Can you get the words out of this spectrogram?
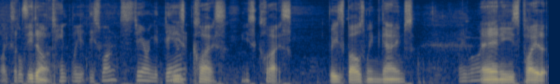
Blake's What's he doing? intently at this one, staring it down. He's close. He's close. These bowls win games, Eli. and he's played it.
